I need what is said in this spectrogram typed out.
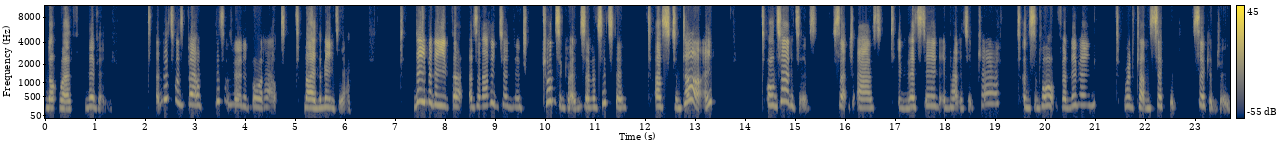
not worth living. And this was bound, this was really borne out by the media. They believe that as an unintended consequence of assisting us to die, alternatives such as investing in palliative care and support for living would come second, secondary.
